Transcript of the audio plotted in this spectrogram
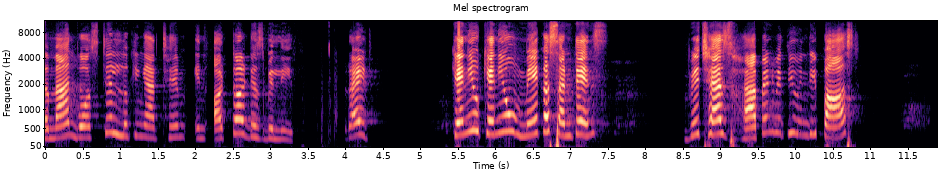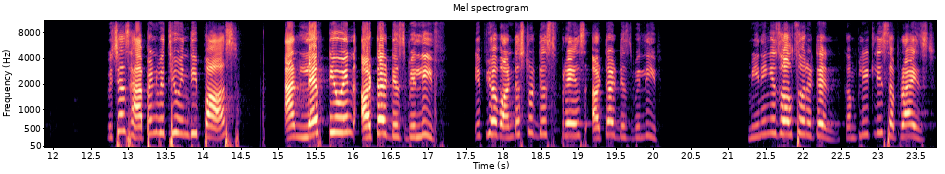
the man was still looking at him in utter disbelief right can you can you make a sentence which has happened with you in the past which has happened with you in the past and left you in utter disbelief. If you have understood this phrase, utter disbelief, meaning is also written, completely surprised.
